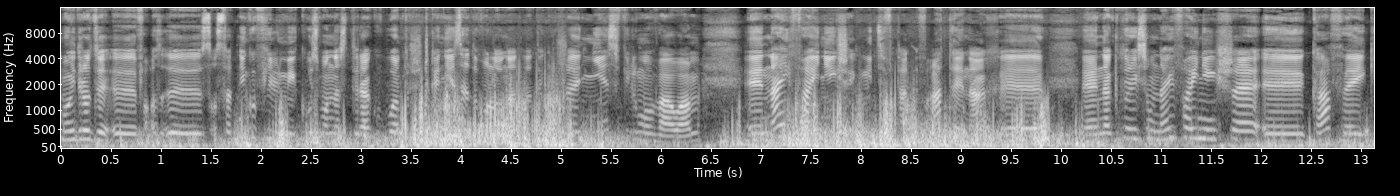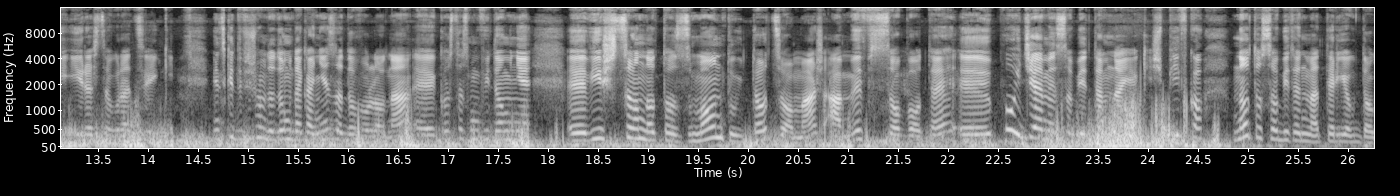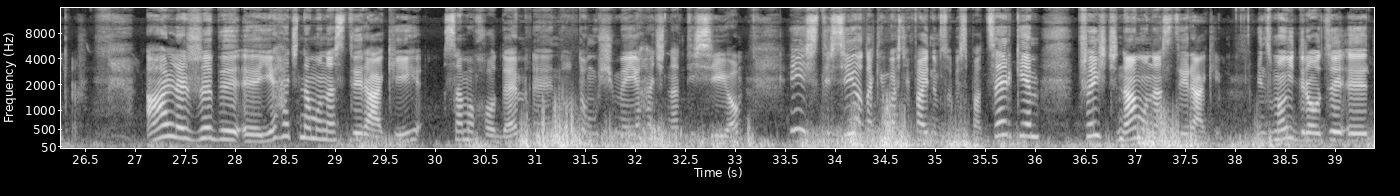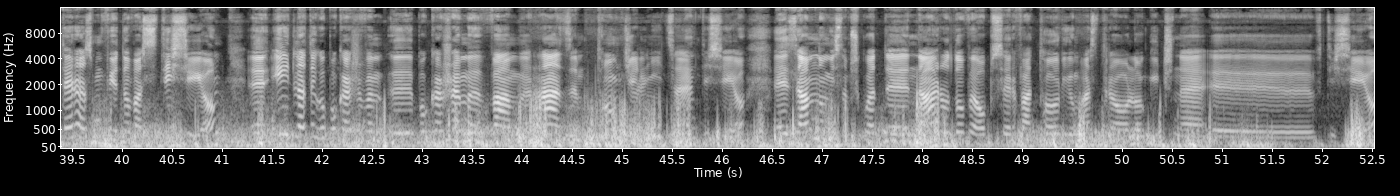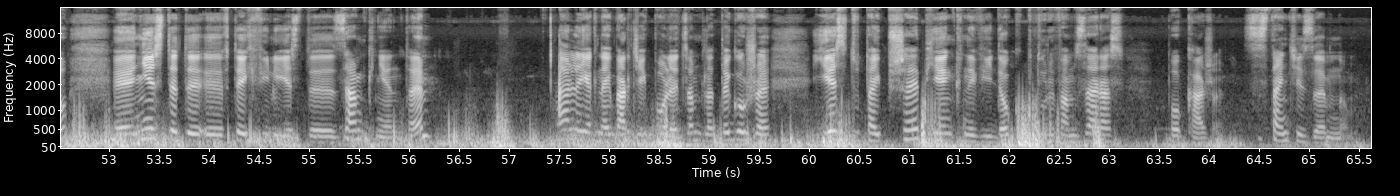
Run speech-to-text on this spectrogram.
Moi drodzy, y, y, z ostatniego filmiku z Monastyraków byłam troszeczkę niezadowolona, dlatego że nie sfilmowałam y, najfajniejszej ulicy w, Atenach, na której są najfajniejsze kafejki i restauracyjki. Więc kiedy przyszłam do domu taka niezadowolona, Kostas mówi do mnie, wiesz co, no to zmontuj to, co masz, a my w sobotę pójdziemy sobie tam na jakieś piwko, no to sobie ten materiał dograsz. Ale żeby e, jechać na Monastyraki samochodem, e, no to musimy jechać na Tisio i z Tisio, takim właśnie fajnym sobie spacerkiem, przejść na Monastyraki. Więc moi drodzy, e, teraz mówię do Was z Tisio i dlatego pokażę wam, pokażemy Wam razem tą dzielnicę Tisio. Za mną jest na przykład Narodowe Obserwatorium Astrologiczne w Tisio. Niestety w tej chwili jest zamknięte ale jak najbardziej polecam, dlatego że jest tutaj przepiękny widok, który Wam zaraz pokażę. Zostańcie ze mną.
